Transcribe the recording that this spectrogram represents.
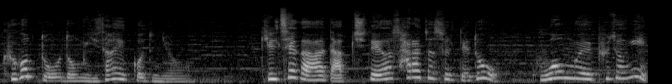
그것도 너무 이상했거든요. 길채가 납치되어 사라졌을 때도 구원무의 표정이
